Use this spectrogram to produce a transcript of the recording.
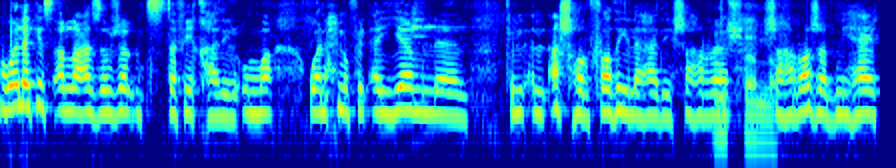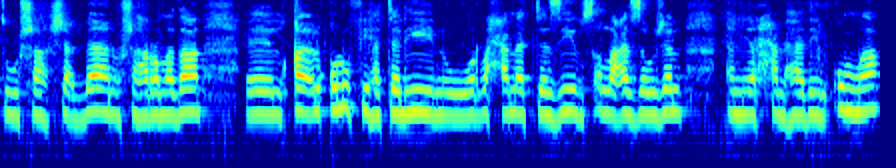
ولكن اسال الله عز وجل أن تستفيق هذه الأمة. ونحن في الأيام في الأشهر الفضيلة هذه شهر شهر رجب نهايته وشهر شعبان وشهر رمضان القلوب فيها تلين والرحمات تزيد. نسأل الله عز وجل أن يرحم هذه الأمة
